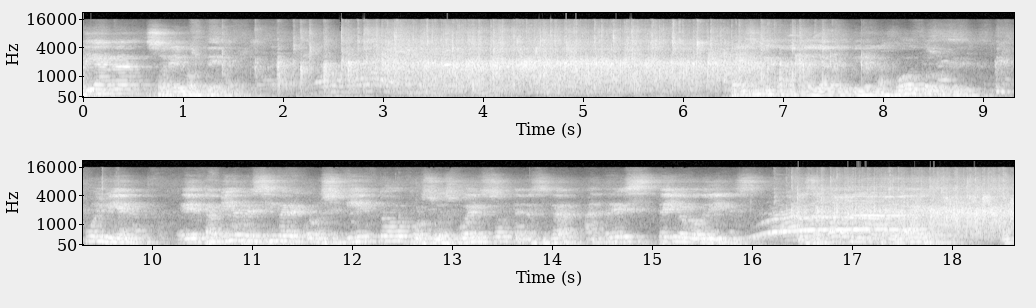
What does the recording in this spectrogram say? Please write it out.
Mariana Sorel Ortega. Parece que también allá te piden la foto. Muy bien. Eh, también recibe reconocimiento por su esfuerzo, tenacidad, Andrés Tello Rodríguez, que se acaba de incorporar al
